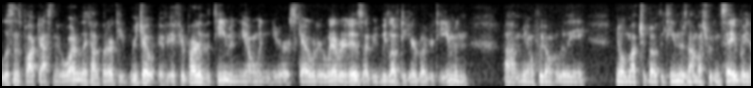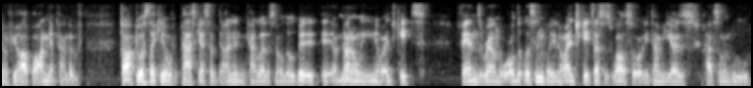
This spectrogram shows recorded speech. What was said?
listen to this podcast and they go, why don't they talk about our team? Reach out. If, if you're part of the team and, you know, and you're a scout or whatever it is, I mean, we'd love to hear about your team. And, um, you know, if we don't really know much about the team, there's not much we can say. But, you know, if you hop on and kind of talk to us like, you know, past guests have done and kind of let us know a little bit, it, it not only, you know, educates fans around the world that listen, but you know, educates us as well. So anytime you guys have someone who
